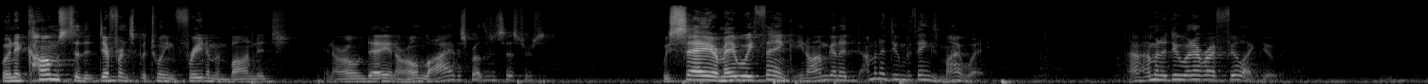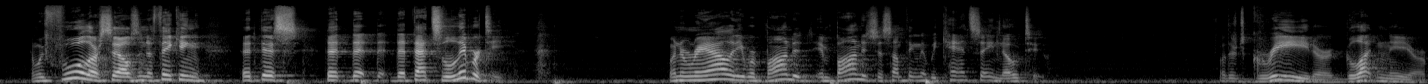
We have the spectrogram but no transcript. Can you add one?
when it comes to the difference between freedom and bondage in our own day, in our own lives, brothers and sisters, we say, or maybe we think, you know, I'm going to I'm going to do things my way. I'm going to do whatever I feel like doing. And we fool ourselves into thinking that, this, that, that, that, that that's liberty. When in reality, we're bonded, in bondage to something that we can't say no to whether it's greed or gluttony or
